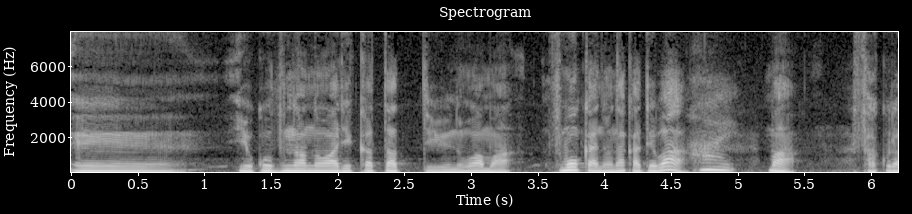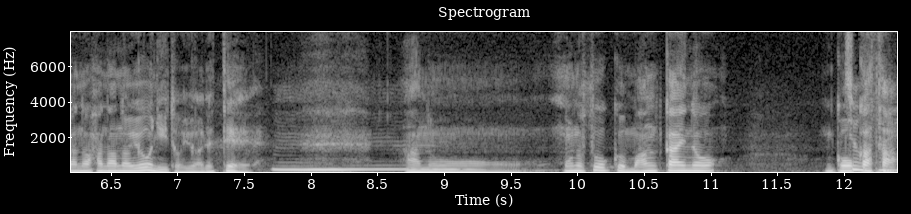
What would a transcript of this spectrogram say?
えー横綱のあり方っていうのは、まあ、相撲界の中では、はい。まあ、桜の花のようにと言われて、あのーものすごく満開の豪華さ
